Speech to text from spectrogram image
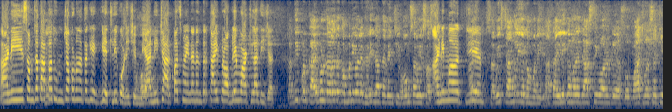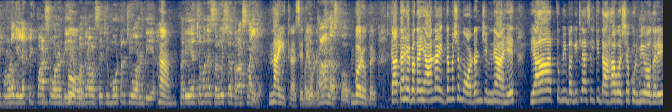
आणि समजा काका तुमच्याकडून आता घे- घेतली कोणी चिमणी हो. आणि चार पाच महिन्यानंतर काही प्रॉब्लेम वाटला तिच्यात कधी पण काय पण झालं तर कंपनीवाले घरी जातात त्यांची होम सर्व्हिस असते. आणि मग जे सर्व्हिस चांगली आहे कंपनीची आता इलिका मध्ये जास्ती वॉरंटी असतो. पाच वर्षाची प्रोडक्ट इलेक्ट्रिक पार्ट्स वॉरंटी आहे हो. पंधरा वर्षाची मोटरची वॉरंटी आहे. हा. तर याच्यामध्ये सर्व्हिसचा त्रास नाही आहे नाही त्रास आहे म्हणजे तेवढा. ब्रँड असतो. बरोबर. तर आता हे बघा ह्या ना एकदम अशा मॉडर्न चिमण्या आहेत. ह्या तुम्ही बघितल्या असेल की दहा वर्षापूर्वी वगैरे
